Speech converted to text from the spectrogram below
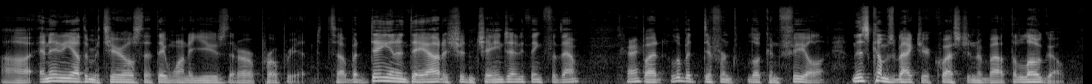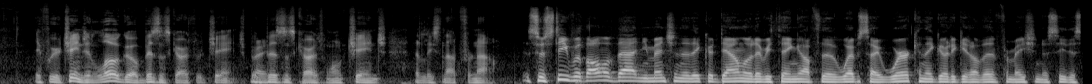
uh, and any other materials that they want to use that are appropriate. So, but day in and day out, it shouldn't change anything for them, Okay. but a little bit different look and feel. And this comes back to your question about the logo. If we were changing the logo, business cards would change, but Right. business cards won't change, at least not for now. So, Steve, with all of that, and you mentioned that they could download everything off the website, where can they go to get all the information to see this?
